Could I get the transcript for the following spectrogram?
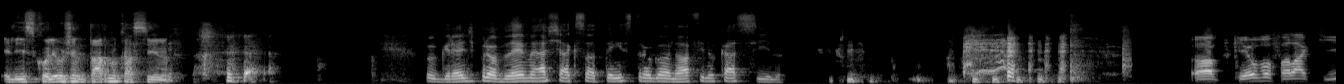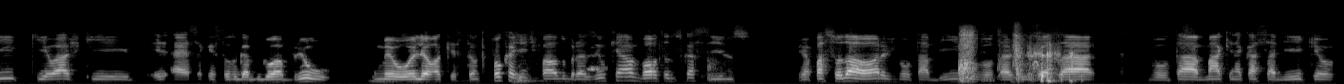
ele escolheu jantar no cassino. o grande problema é achar que só tem estrogonofe no cassino. Ó, porque eu vou falar aqui que eu acho que essa questão do Gabigol abriu o meu olho é uma questão que pouca gente fala no Brasil, que é a volta dos cassinos. Já passou da hora de voltar bingo, voltar jogo de azar, voltar máquina caça-níquel.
